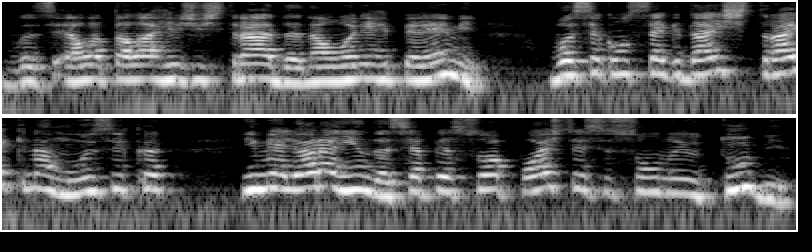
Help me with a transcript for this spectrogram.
você, ela está lá registrada na OneRPM, você consegue dar strike na música e melhor ainda, se a pessoa posta esse som no YouTube,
